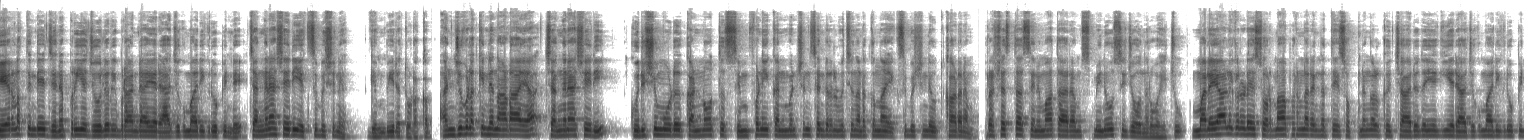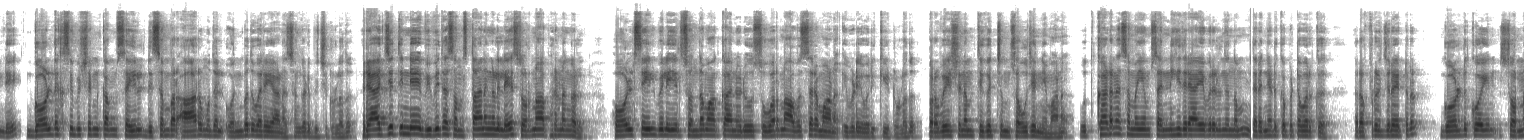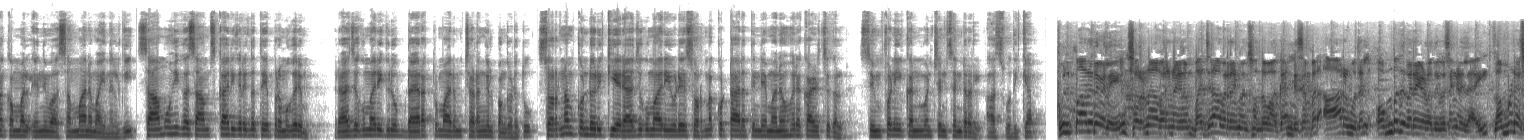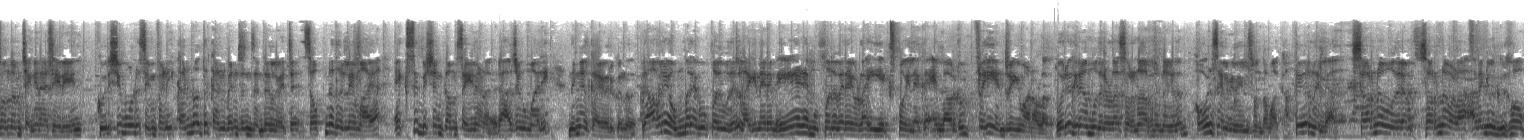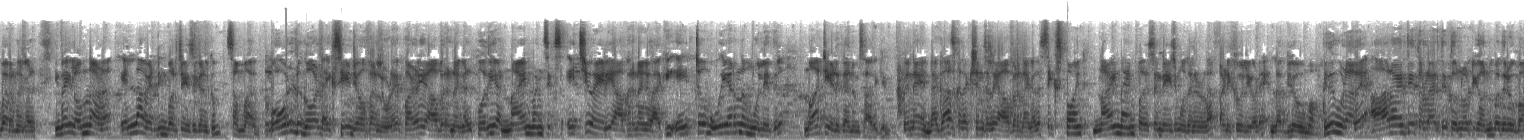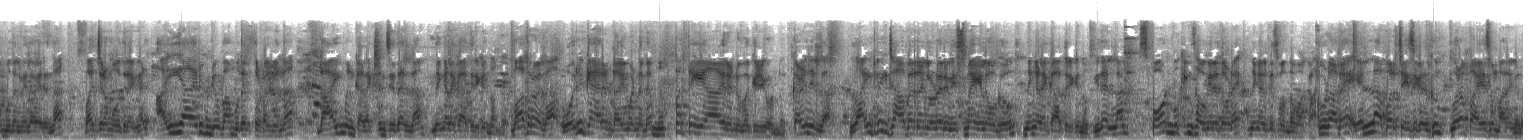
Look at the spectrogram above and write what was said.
കേരളത്തിന്റെ ജനപ്രിയ ജ്വല്ലറി ബ്രാൻഡായ രാജകുമാരി ഗ്രൂപ്പിന്റെ ചങ്ങനാശ്ശേരി എക്സിബിഷന് ഗംഭീര തുടക്കം. അഞ്ചുവിളക്കിന്റെ നാടായ ചങ്ങനാശ്ശേരി കുരിശുമൂട് കണ്ണോത്ത് സിംഫണി കൺവെൻഷൻ സെന്ററിൽ വെച്ച് നടക്കുന്ന എക്സിബിഷന്റെ ഉദ്ഘാടനം പ്രശസ്ത സിനിമാ താരം സ്മിനു സിജോ നിർവഹിച്ചു. മലയാളികളുടെ സ്വർണാഭരണ രംഗത്തെ സ്വപ്നങ്ങൾക്ക് ചാരുതയേകിയ രാജകുമാരി ഗ്രൂപ്പിന്റെ gold exhibition cum sale December ആറ് മുതൽ ഒൻപത് വരെയാണ് സംഘടിപ്പിച്ചിട്ടുള്ളത്. രാജ്യത്തിന്റെ വിവിധ സംസ്ഥാനങ്ങളിലെ സ്വർണാഭരണങ്ങൾ ഹോൾസെയിൽ വിലയിൽ സ്വന്തമാക്കാൻ ഒരു സുവർണ അവസരമാണ് ഇവിടെ ഒരുക്കിയിട്ടുള്ളത്. പ്രവേശനം തികച്ചും സൗജന്യമാണ്. ഉദ്ഘാടന സമയം സന്നിഹിതരായവരിൽ നിന്നും തിരഞ്ഞെടുക്കപ്പെട്ടവർക്ക് റെഫ്രിജറേറ്റർ ഗോൾഡ് കോയിൻ സ്വർണക്കമ്മൽ എന്നിവ സമ്മാനമായി നൽകി. സാമൂഹിക സാംസ്കാരിക രംഗത്തെ പ്രമുഖരും രാജകുമാരി ഗ്രൂപ്പ് ഡയറക്ടർമാരും ചടങ്ങിൽ പങ്കെടുത്തു. സ്വർണം കൊണ്ടൊരുക്കിയ രാജകുമാരിയുടെ സ്വർണക്കൊട്ടാരത്തിന്റെ മനോഹര കാഴ്ചകൾ സിംഫണി കൺവെൻഷൻ സെന്ററിൽ ആസ്വദിക്കാം. ഉൽപാദന വിലയിൽ സ്വർണാഭരണങ്ങളും വജ്രാഭരണങ്ങളും സ്വന്തമാക്കാൻ ഡിസംബർ ആറ് മുതൽ ഒമ്പത് വരെയുള്ള ദിവസങ്ങളിലായി നമ്മുടെ സ്വന്തം ചങ്ങനാശ്ശേരിയിൽ കുരിശിമൂട് സിംഫണി കണ്ണോത്ത് കൺവെൻഷൻ സെന്ററിൽ വെച്ച് സ്വപ്ന തുല്യമായ എക്സിബിഷൻ കം സെയിലാണ് രാജകുമാരി നിങ്ങൾക്കായി ഒരുക്കുന്നത്. രാവിലെ ഒമ്പത് മുപ്പത് മുതൽ വൈകുന്നേരം ഏഴ് മുപ്പത് വരെയുള്ള ഈ എക്സ്പോയിലേക്ക് എല്ലാവർക്കും ഫ്രീ എൻട്രിയുമാണ് ഉള്ളത് ഒരു ഗ്രാം മുതലുള്ള സ്വർണാഭരണങ്ങളും ഹോൾസെയിൽ വിലയിൽ സ്വന്തമാക്കാം. തീർന്നില്ല. സ്വർണമോതിരം സ്വർണവള അല്ലെങ്കിൽ ഗൃഹോപകരണങ്ങൾ ഇവയിൽ ഒന്നാണ് എല്ലാ വെഡിംഗ് പർച്ചേസുകൾക്കും സമ്മാനം. ഓൾഡ് ഗോൾഡ് എക്സ്ചേഞ്ച് ഓഫറിലൂടെ പഴയ ആഭരണങ്ങൾ പുതിയ nine one six H U I D ആഭരണങ്ങളാക്കി ഏറ്റവും ഉയർന്ന മൂല്യത്തിൽ മാറ്റിയെടുക്കാനും സാധിക്കും. പിന്നെ നഗാസ് കളക്ഷൻസിലെ ആഭരണങ്ങൾ six point nine nine percentage മുതലുള്ള പണിക്കൂലിയോടെ ലഭ്യവുമാണ്. ഇതുകൂടാതെ ആറായിരത്തി തൊള്ളായിരത്തി തൊണ്ണൂറ്റി ഒൻപത് രൂപ മുതൽ വില വരുന്ന വജ്രമോതിരങ്ങൾ അയ്യായിരം രൂപ മുതൽ തുടങ്ങുന്ന ഡയമണ്ട് കളക്ഷൻസ് ഇതെല്ലാം നിങ്ങളെ കാത്തിരിക്കുന്നുണ്ട്. മാത്രമല്ല ഒരു ക്യാരറ്റ് ഡയമണ്ടിന് മുപ്പത്തി അയ്യായിരം രൂപ കിഴിവുണ്ട്. കഴിഞ്ഞില്ല ലൈറ്റ് വെയിറ്റ് ആഭരണങ്ങളുടെ ഒരു വിസ്മയ ലോകവും നിങ്ങളെ കാത്തിരിക്കുന്നു. ഇതെല്ലാം സ്പോട്ട് ബുക്കിംഗ് സൗകര്യത്തോടെ നിങ്ങൾക്ക് സ്വന്തമാക്കാം. കൂടാതെ എല്ലാ പർച്ചേസുകൾക്കും ഉറപ്പായ സമ്മാനങ്ങളും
